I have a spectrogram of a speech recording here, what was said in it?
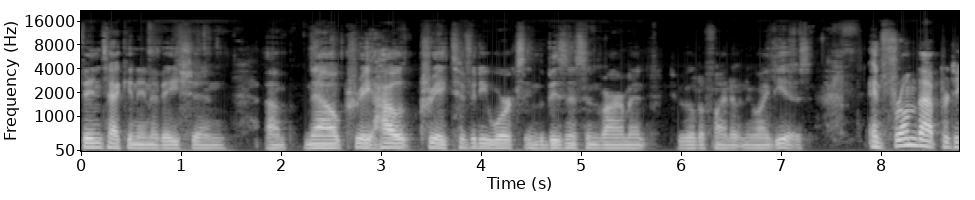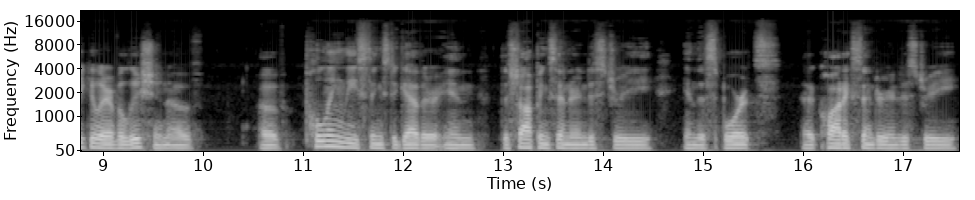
fintech and innovation. Um, now create how creativity works in the business environment to be able to find out new ideas. And from that particular evolution of of pulling these things together in the shopping center industry, in the sports aquatic center industry,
